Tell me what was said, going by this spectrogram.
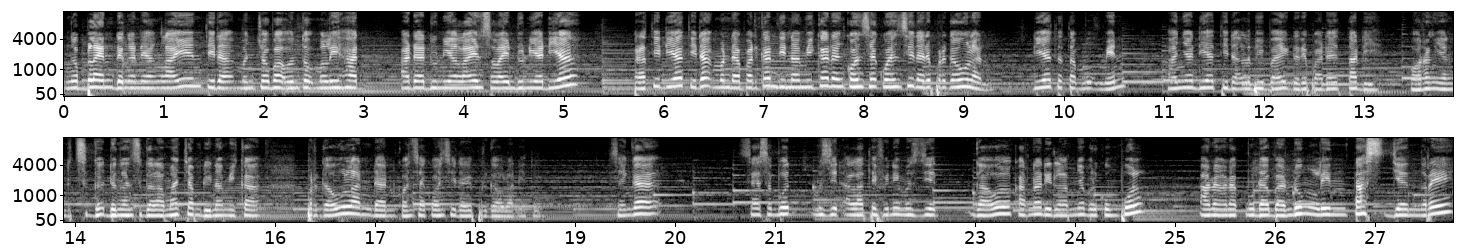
ngeblend dengan yang lain, tidak mencoba untuk melihat ada dunia lain selain dunia dia. Berarti dia tidak mendapatkan dinamika dan konsekuensi dari pergaulan. Dia tetap mukmin, hanya dia tidak lebih baik daripada tadi orang yang dengan segala macam dinamika pergaulan dan konsekuensi dari pergaulan itu. Sehingga saya sebut Masjid Al-Latif ini masjid gaul karena di dalamnya berkumpul anak-anak muda Bandung lintas genre,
